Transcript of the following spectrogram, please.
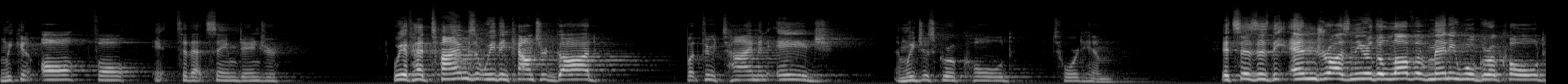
And we can all fall into that same danger. We have had times that we've encountered God, but through time and age, and we just grow cold toward Him. It says, As the end draws near, the love of many will grow cold.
